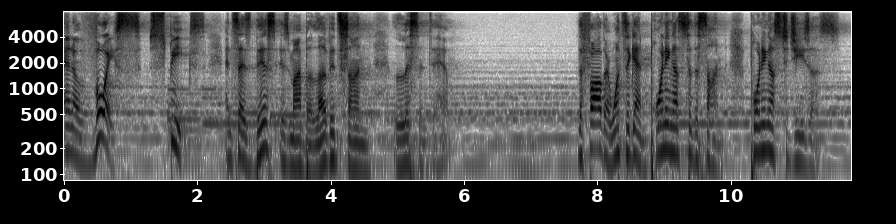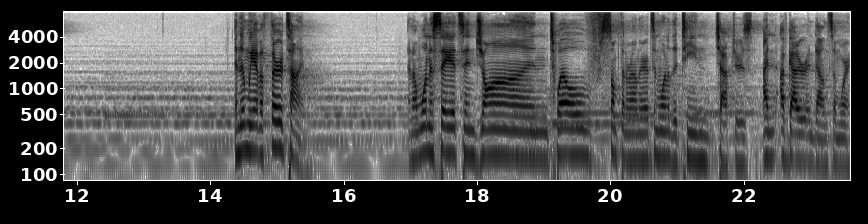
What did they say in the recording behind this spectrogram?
and a voice speaks and says, This is my beloved Son, listen to him. The Father, once again, pointing us to the Son, pointing us to Jesus. And then we have a third time and I want to say it's in John 12, something around there. It's in one of the teen chapters. I, have got it written down somewhere.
